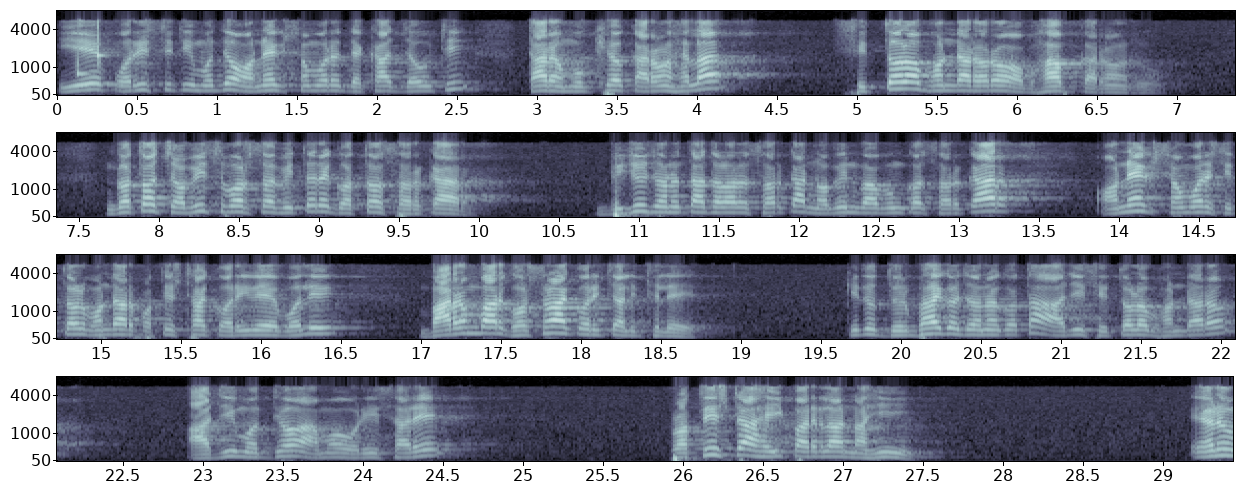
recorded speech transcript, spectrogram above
ଇଏ ପରିସ୍ଥିତି ମଧ୍ୟ ଅନେକ ସମୟରେ ଦେଖାଯାଉଛି ତାର ମୁଖ୍ୟ କାରଣ ହେଲା ଶୀତଳ ଭଣ୍ଡାରର ଅଭାବ କାରଣରୁ ଗତ ଚବିଶ ବର୍ଷ ଭିତରେ ଗତ ସରକାର ବିଜୁ ଜନତା ଦଳର ସରକାର ନବୀନ ବାବୁଙ୍କ ସରକାର ଅନେକ ସମୟରେ ଶୀତଳ ଭଣ୍ଡାର ପ୍ରତିଷ୍ଠା କରିବେ ବୋଲି ବାରମ୍ବାର ଘୋଷଣା କରି ଚାଲିଥିଲେ କିନ୍ତୁ ଦୁର୍ଭାଗ୍ୟଜନକତା ଆଜି ଶୀତଳ ଭଣ୍ଡାର ଆଜି ମଧ୍ୟ ଆମ ଓଡ଼ିଶାରେ ପ୍ରତିଷ୍ଠା ହୋଇପାରିଲା ନାହିଁ। ଏଣୁ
